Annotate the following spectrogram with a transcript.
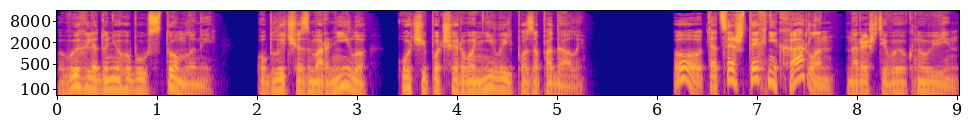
Вигляд у нього був стомлений, обличчя змарніло, очі почервоніли й позападали. О, та це ж технік Харлан, нарешті вигукнув він.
